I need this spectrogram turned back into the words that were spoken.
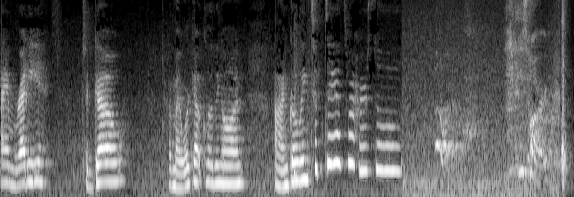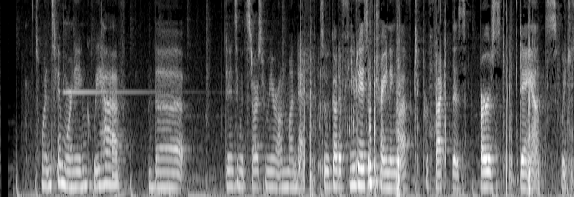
Good morning, everybody. I am ready to go. Have my workout clothing on. I'm going to dance rehearsal. It's hard. It's Wednesday morning. We have the Dancing with the Stars premiere on Monday. So we've got a few days of training left to perfect this first dance, which is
